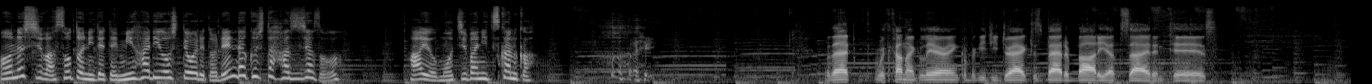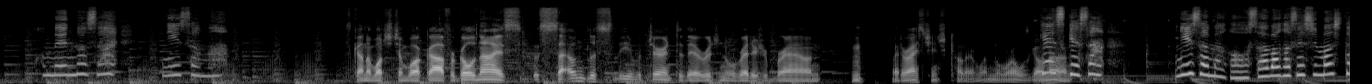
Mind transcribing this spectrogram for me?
お主は外に出て見張りをしておれと連絡したはずじゃぞはよ持ち場につかぬかはい With that, with Kana glaring, Kawakichi dragged his battered body outside in tears. ごめんなさい兄様 As Kana watched him walk off, her golden eyes soundlessly returned to their original reddish brown. Hmm, why their eyes changed color? What in the world was going ケイ on? スケさん兄様がお騒がせしました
